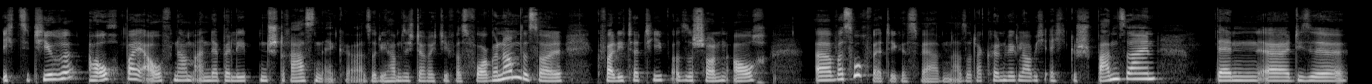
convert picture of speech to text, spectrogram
Ich zitiere, auch bei Aufnahmen an der belebten Straßenecke. Also die haben sich da richtig was vorgenommen. Das soll qualitativ also schon auch äh, was Hochwertiges werden. Also da können wir, glaube ich, echt gespannt sein. Denn äh, diese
